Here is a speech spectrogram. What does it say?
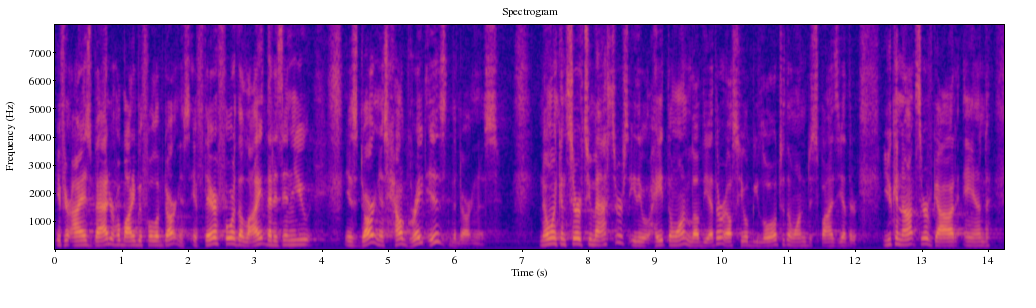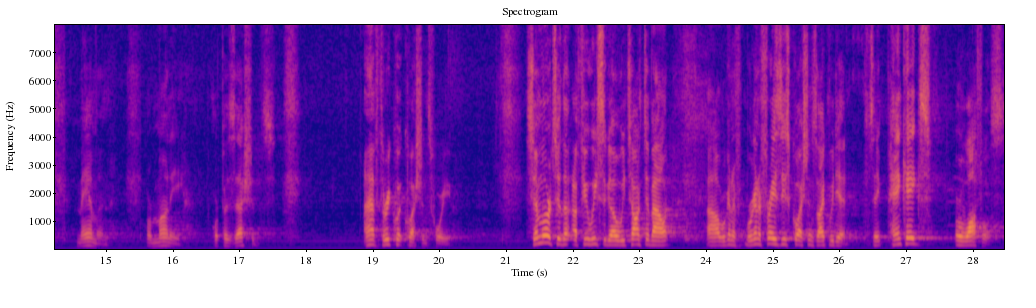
If your eye is bad, your whole body will be full of darkness. If therefore the light that is in you is darkness, how great is the darkness? No one can serve two masters. Either he will hate the one, love the other, or else he will be loyal to the one and despise the other. You cannot serve God and mammon, or money, or possessions. I have three quick questions for you. Similar to the, a few weeks ago, we talked about, uh, we're going we're gonna phrase these questions like we did. Say pancakes or waffles.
